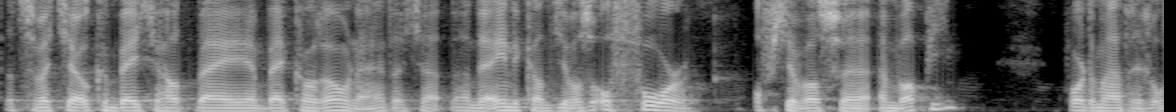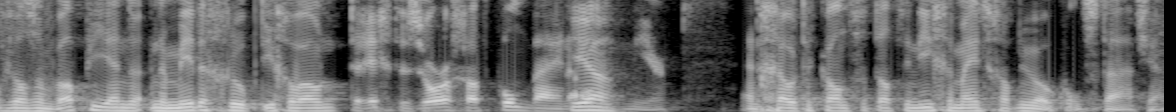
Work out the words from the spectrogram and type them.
dat is wat je ook een beetje had bij, bij corona. Hè? Dat je aan de ene kant je was of voor of je was uh, een wappie voor de maatregelen. Of je was een wappie en een middengroep die gewoon terecht de zorg had, komt bijna ja. niet meer. En grote kans dat dat in die gemeenschap nu ook ontstaat. Ja.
